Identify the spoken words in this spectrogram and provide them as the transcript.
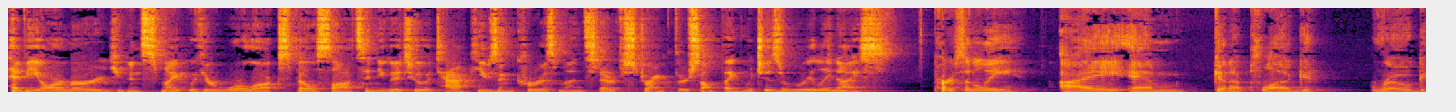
heavy armor, you can smite with your Warlock spell slots, and you get to attack using Charisma instead of Strength or something, which is really nice. Personally, I am gonna plug rogue.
